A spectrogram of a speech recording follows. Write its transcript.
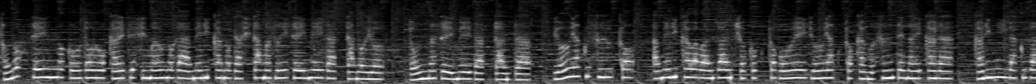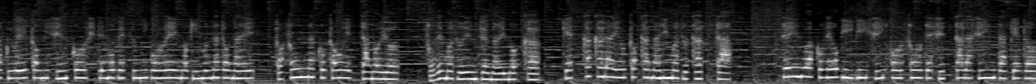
そのフセインの行動を変えてしまうのがアメリカの出したまずい声明だったのよ。どんな声明だったんだ？要約すると、アメリカは湾岸諸国と防衛条約とか結んでないから、仮にイラクがクウェートに侵攻しても別に防衛の義務などない、とそんなことを言ったのよ。それまずいんじゃないのか？結果から言うとかなりまずかった。フセインはこれを BBC 放送で知ったらしいんだけど、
